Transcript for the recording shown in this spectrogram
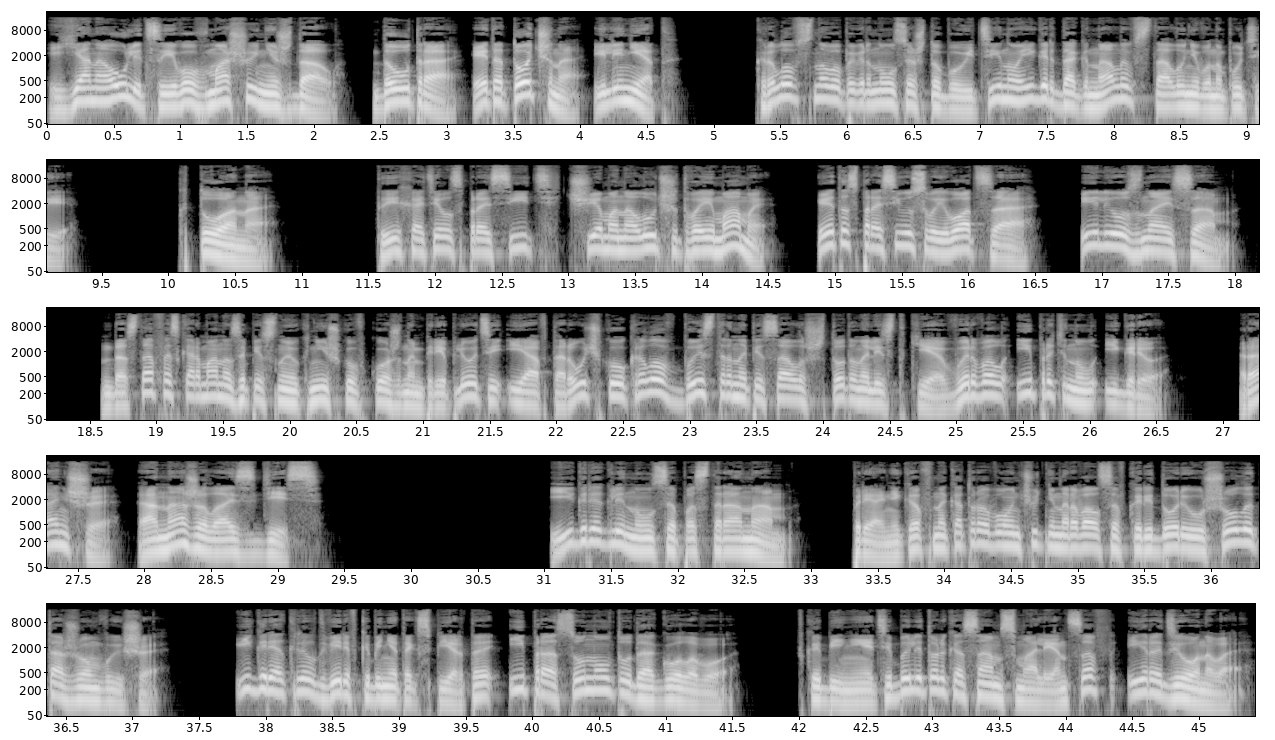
Я на улице его в машине ждал. До утра. Это точно или нет? Крылов снова повернулся, чтобы уйти, но Игорь догнал и встал у него на пути. «Кто она?» «Ты хотел спросить, чем она лучше твоей мамы? Это спроси у своего отца. Или узнай сам». Достав из кармана записную книжку в кожаном переплете и авторучку, Крылов быстро написал что-то на листке, вырвал и протянул Игорю. Раньше она жила здесь. Игорь оглянулся по сторонам. Пряников, на которого он чуть не нарвался в коридоре, ушел этажом выше. Игорь открыл дверь в кабинет эксперта и просунул туда голову. В кабинете были только сам Смоленцев и Родионова.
